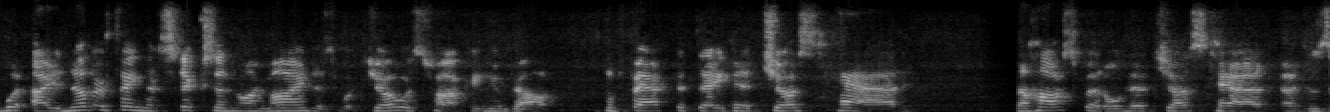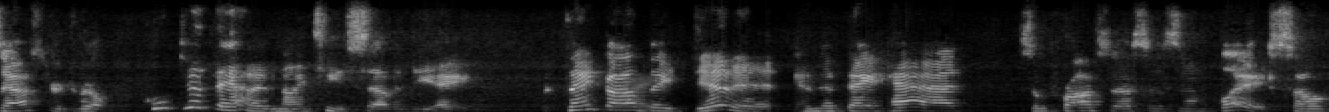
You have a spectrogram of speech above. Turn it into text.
what I, another thing that sticks in my mind is what Joe was talking about the fact that they had just had, the hospital had just had a disaster drill. Who did that in 1978? But thank God right. they did it and that they had some processes in place. So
